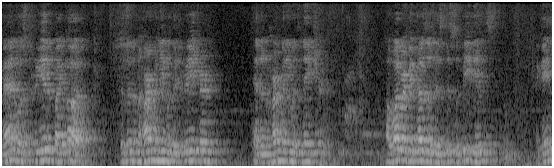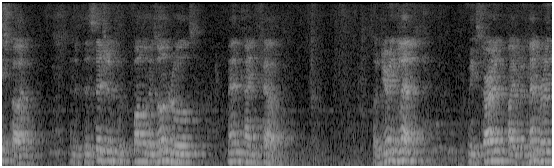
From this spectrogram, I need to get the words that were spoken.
Man was created by God to live in harmony with the Creator and in harmony with nature. However, because of his disobedience against God and his decision to follow his own rules, mankind fell. So during Lent, we started by remembering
